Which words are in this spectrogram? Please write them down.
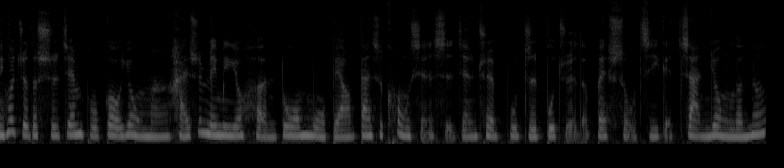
你会觉得时间不够用吗？还是明明有很多目标，但是空闲时间却不知不觉的被手机给占用了呢？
